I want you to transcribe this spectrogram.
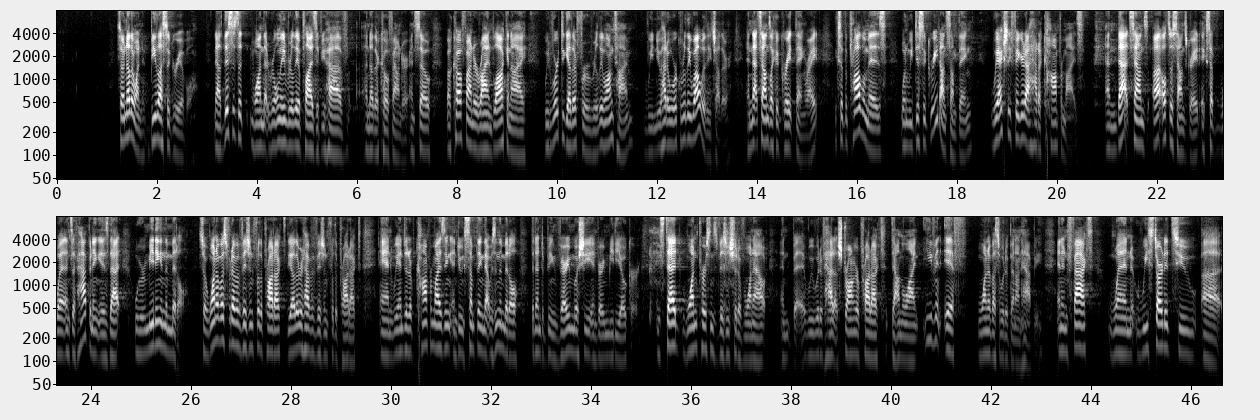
So, another one be less agreeable. Now, this is the one that only really applies if you have another co founder. And so, my co founder, Ryan Block, and I, we'd worked together for a really long time. We knew how to work really well with each other. And that sounds like a great thing, right? Except the problem is, when we disagreed on something, we actually figured out how to compromise. And that sounds, uh, also sounds great, except what ends up happening is that we were meeting in the middle. So one of us would have a vision for the product, the other would have a vision for the product, and we ended up compromising and doing something that was in the middle that ended up being very mushy and very mediocre. Instead, one person's vision should have won out, and we would have had a stronger product down the line, even if one of us would have been unhappy. And in fact, when we started to, uh,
